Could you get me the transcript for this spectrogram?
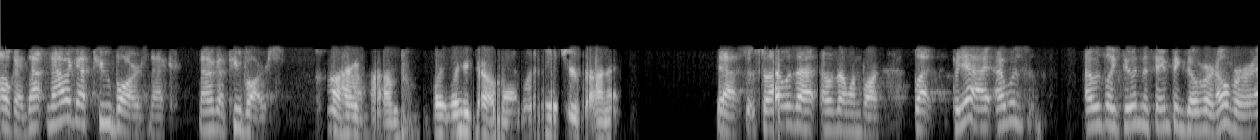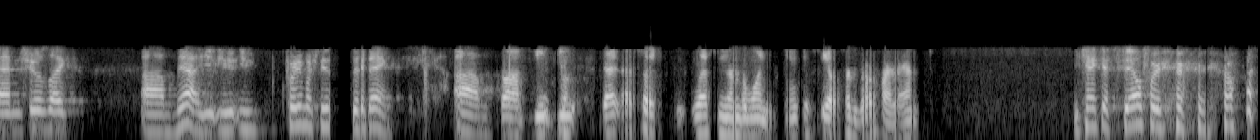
Okay, that, now I got two bars, Nick. Now I got two bars. All right, um, where, where you go, man? What be a trooper on it? Yeah, so so I was at I was at one bar, but but yeah, I, I was I was like doing the same things over and over, and she was like, um, yeah, you you, you pretty much do the same thing. Um, Rob, you, you, that, that's like lesson number one. You can't get stale for the girlfriend, man. You can't get stale for your girlfriend.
